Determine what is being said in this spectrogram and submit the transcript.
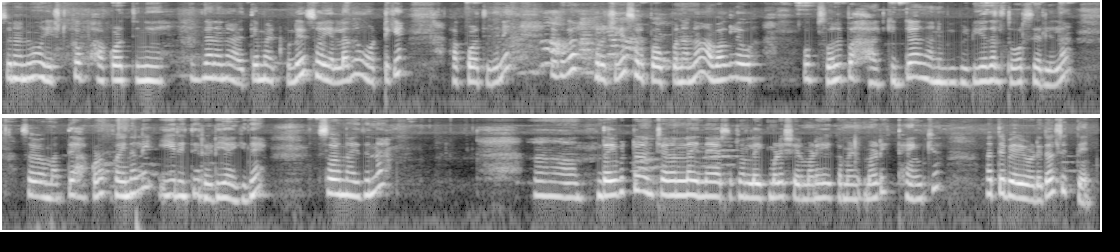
ಸೊ ನಾನು ಎಷ್ಟು ಕಪ್ ಹಾಕ್ಕೊಳ್ತೀನಿ ಇದನ್ನ ನಾನು ಅಳತೆ ಮಾಡಿಕೊಂಡೆ ಸೊ ಎಲ್ಲನೂ ಒಟ್ಟಿಗೆ ಹಾಕ್ಕೊಳ್ತಿದ್ದೀನಿ. ಇವಾಗ ರುಚಿಗೆ ಸ್ವಲ್ಪ ಉಪ್ಪು ನಾನು ಆವಾಗಲೇ ಉಪ್ಪು ಸ್ವಲ್ಪ ಹಾಕಿದ್ದೆ ನಾನು ನಿಮಗೆ ವಿಡಿಯೋದಲ್ಲಿ ತೋರಿಸಿರಲಿಲ್ಲ. ಸೊ ಮತ್ತೆ ಹಾಕ್ಕೊಂಡು ಫೈನಲಿ ಈ ರೀತಿ ರೆಡಿಯಾಗಿದೆ. ಸೊ ನಾನು ಇದನ್ನು ದಯವಿಟ್ಟು ನನ್ನ ಚಾನಲ್ನ ಇನ್ನೂ ಯಾರು ಸ್ವಲ್ಪ ಲೈಕ್ ಮಾಡಿ ಶೇರ್ ಮಾಡಿ ಕಮೆಂಟ್ ಮಾಡಿ. ಥ್ಯಾಂಕ್ ಯು ಮತ್ತು ಬೇರೆ ವಿಡಿಯೋದಲ್ಲಿ ಸಿಗ್ತೇನೆ.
